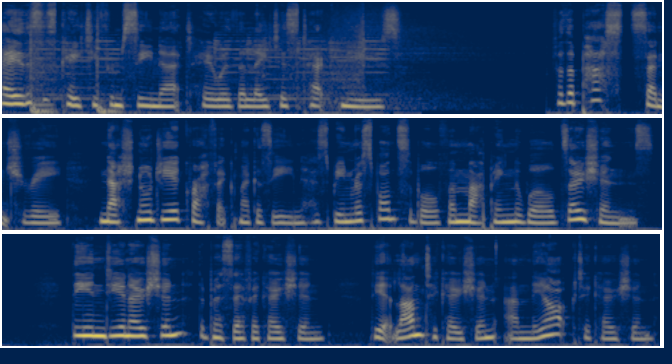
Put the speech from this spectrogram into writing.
Hey, this is Katie from CNET here with the latest tech news. For the past century, National Geographic magazine has been responsible for mapping the world's oceans the Indian Ocean, the Pacific Ocean, the Atlantic Ocean, and the Arctic Ocean.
